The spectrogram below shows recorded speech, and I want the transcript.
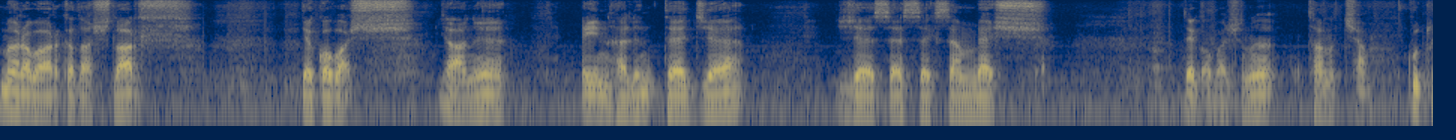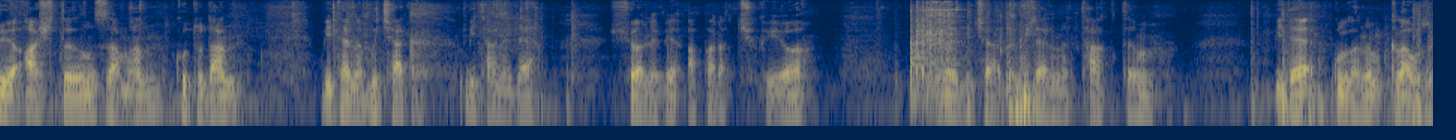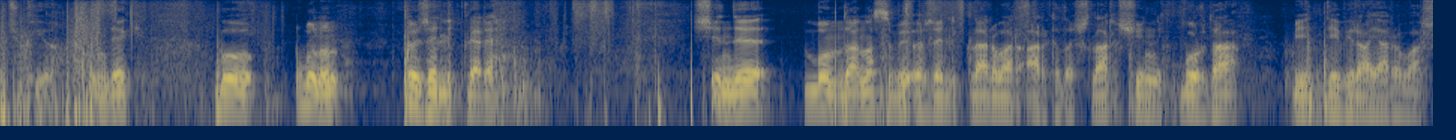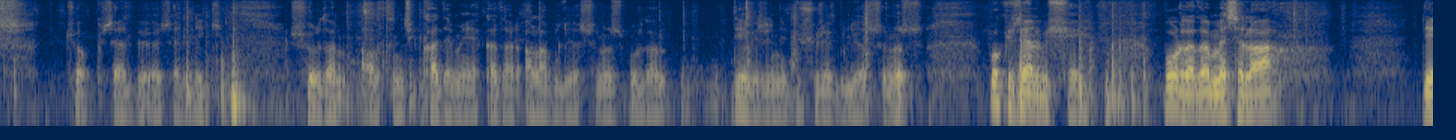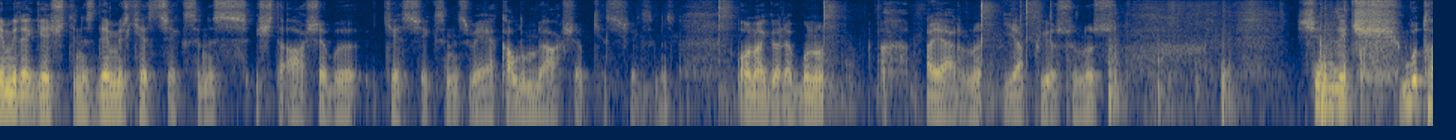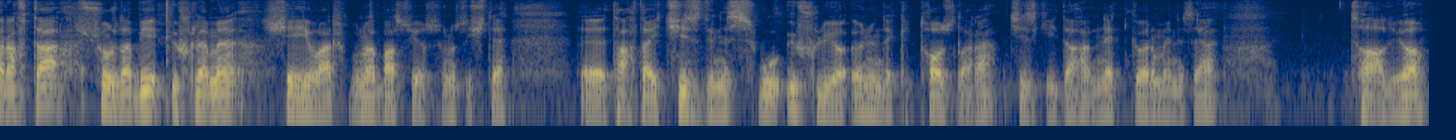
Merhaba arkadaşlar. Dekobaş. Yani Einhel'in TC JS85 Dekobaşını tanıtacağım. Kutuyu açtığın zaman kutudan bir tane bıçak, bir tane de şöyle bir aparat çıkıyor. Ve bıçağı da üzerine taktım. Bir de kullanım kılavuzu çıkıyor. Şimdi bu bunun özellikleri. Şimdi bunda nasıl bir özellikler var arkadaşlar? Şimdi burada bir devir ayarı var. Çok güzel bir özellik. Şuradan 6. kademeye kadar alabiliyorsunuz. Buradan devirini düşürebiliyorsunuz. Bu güzel bir şey. Burada da mesela demire geçtiniz, demir keseceksiniz. İşte ahşabı keseceksiniz veya kalın bir ahşap keseceksiniz. Ona göre bunun ayarını yapıyorsunuz. Şimdi bu tarafta şurada bir üfleme şeyi var. Buna basıyorsunuz. İşte e, tahtayı çizdiniz. Bu üflüyor önündeki tozlara. Çizgiyi daha net görmenize sağlıyor.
